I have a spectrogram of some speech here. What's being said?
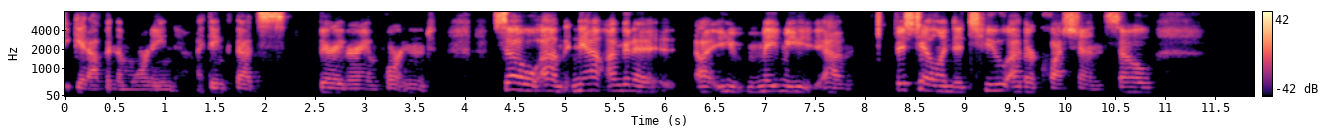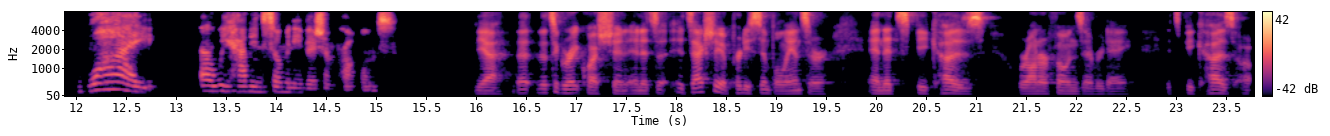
to get up in the morning. I think that's very very important. So um, now i'm gonna uh, you made me um, fishtail into two other questions. So why are we having so many vision problems? Yeah, that, that's a great question, and it's a, it's actually a pretty simple answer, and it's because we're on our phones every day. It's because uh,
